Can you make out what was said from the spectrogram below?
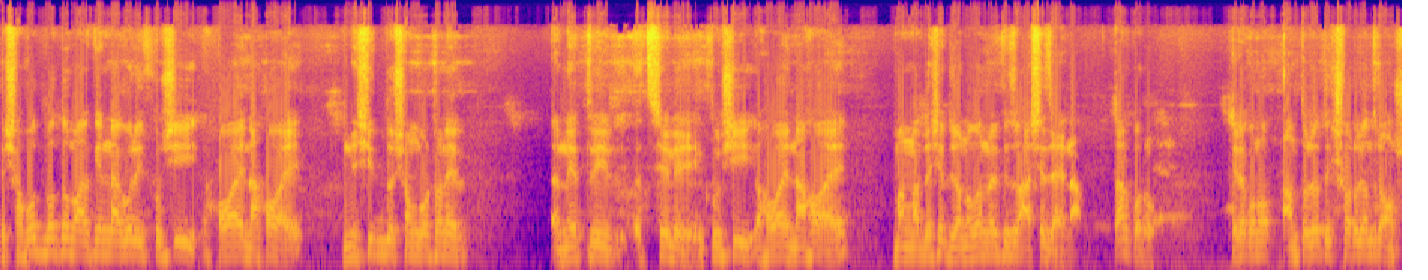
শপথবদ্ধ মার্কিন নাগরিক খুশি হওয়ায় না হওয়ায় নিষিদ্ধ সংগঠনের নেত্রীর ছেলে খুশি হওয়ায় না হওয়ায় বাংলাদেশের জনগণের কিছু আসে যায় না। তারপরও এটা কোনো আন্তর্জাতিক ষড়যন্ত্রের অংশ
